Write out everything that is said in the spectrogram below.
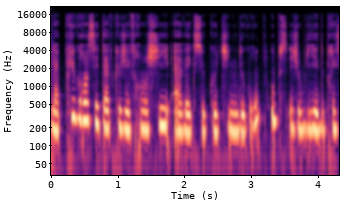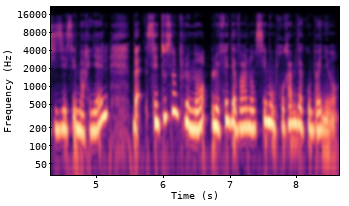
La plus grosse étape que j'ai franchie avec ce coaching de groupe, oups, j'ai oublié de préciser, c'est Marielle, bah, c'est tout simplement le fait d'avoir lancé mon programme d'accompagnement.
